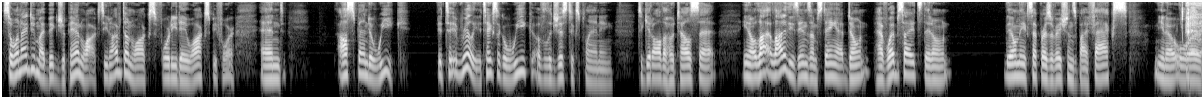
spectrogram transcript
So when I do my big Japan walks, you know, I've done walks, 40 day walks before, and I'll spend a week. It, t- really it takes like a week of logistics planning to get all the hotels set. You know, a lot a lot of these inns I'm staying at don't have websites. They don't. They only accept reservations by fax you know, or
